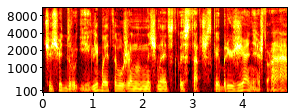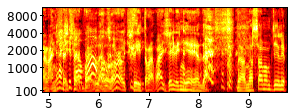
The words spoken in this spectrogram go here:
чуть-чуть другие. Либо это уже начинается такое старческое брюзжание, что а, раньше, раньше трава было лучше, и трава зеленее, да. А на самом деле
